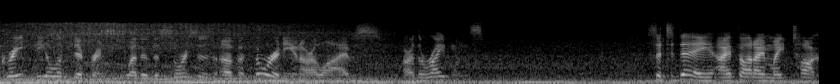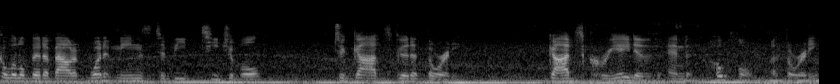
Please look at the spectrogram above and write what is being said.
great deal of difference whether the sources of authority in our lives are the right ones. So today, I thought I might talk a little bit about what it means to be teachable to God's good authority, God's creative and hopeful authority,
